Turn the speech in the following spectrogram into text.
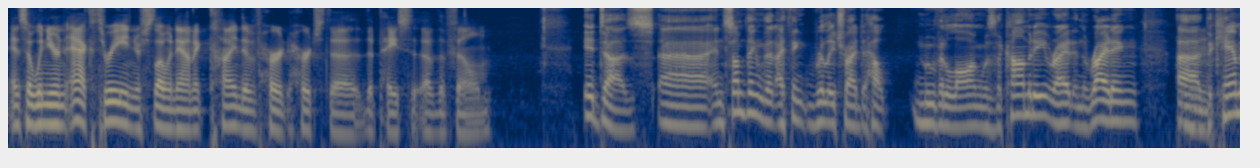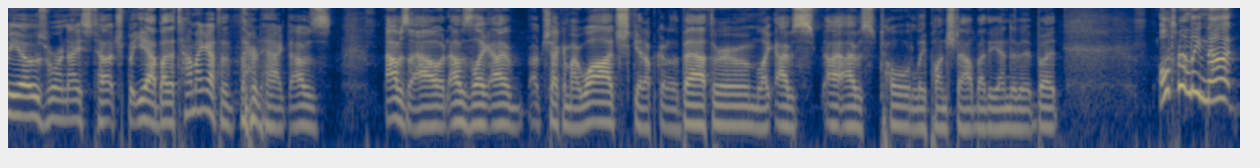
And so when you're in Act Three and you're slowing down, it kind of hurt hurts the the pace of the film. It does, uh, and something that I think really tried to help move it along was the comedy, right, and the writing. Uh, mm-hmm. The cameos were a nice touch, but yeah, by the time I got to the third act, I was, I was out. I was like, I, am checking my watch, get up, go to the bathroom. Like I was, I, I was totally punched out by the end of it. But ultimately, not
